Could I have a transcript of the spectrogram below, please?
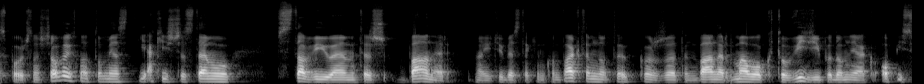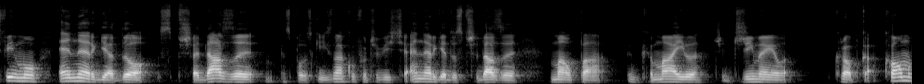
społecznościowych. Natomiast jakiś czas temu wstawiłem też banner na YouTube z takim kontaktem, no tylko, że ten banner mało kto widzi, podobnie jak opis filmu. Energia do sprzedaży, bez polskich znaków oczywiście, energia do sprzedaży małpa gmail czy gmail.com.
